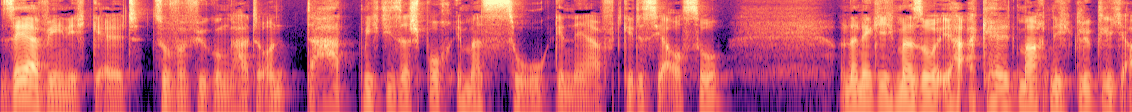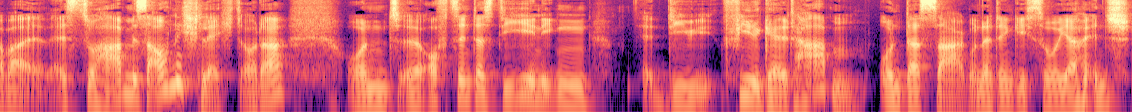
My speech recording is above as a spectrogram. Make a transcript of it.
sehr wenig Geld zur Verfügung hatte. Und da hat mich dieser Spruch immer so genervt. Geht es ja auch so? Und dann denke ich mal so, ja, Geld macht nicht glücklich, aber es zu haben ist auch nicht schlecht, oder? Und äh, oft sind das diejenigen, die viel Geld haben und das sagen. Und dann denke ich so, ja Mensch,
